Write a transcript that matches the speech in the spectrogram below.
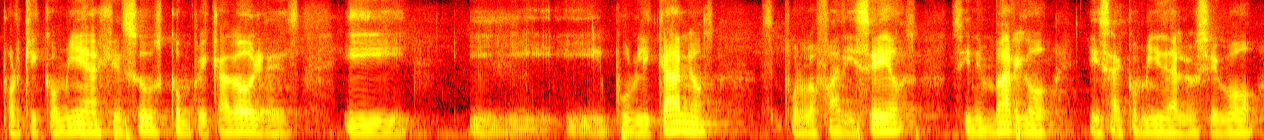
porque comía Jesús con pecadores y, y publicanos, por los fariseos, sin embargo, esa comida lo llevó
